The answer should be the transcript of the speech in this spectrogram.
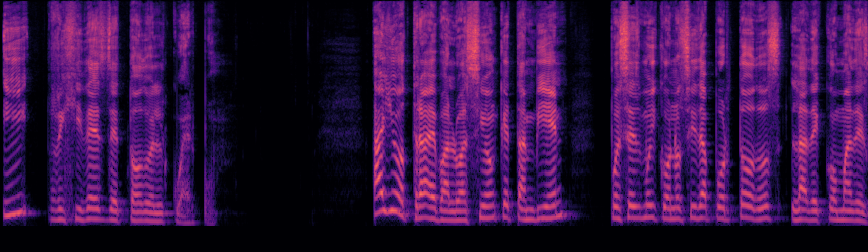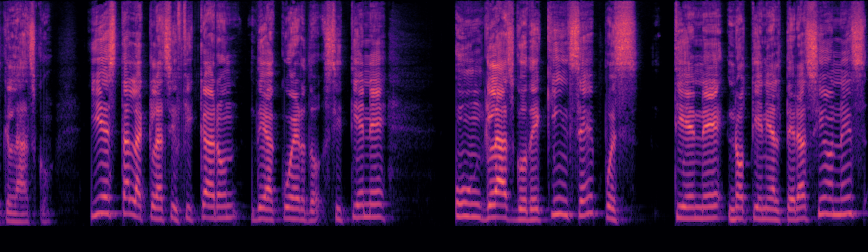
y rigidez de todo el cuerpo. Hay otra evaluación que también pues es muy conocida por todos, la de coma de Glasgow. Y esta la clasificaron de acuerdo si tiene un Glasgow de 15, pues tiene, no tiene alteraciones,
